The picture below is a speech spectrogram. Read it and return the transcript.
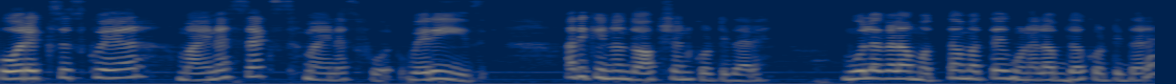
four x square minus x minus four. Very easy ಅದಕ್ಕೆ ಇನ್ನೊಂದು ಆಪ್ಷನ್ ಕೊಟ್ಟಿದ್ದಾರೆ. ಮೂಲಗಳ ಮೊತ್ತ ಮತ್ತೆ ಗುಣಲಬ್ಧ ಕೊಟ್ಟಿದ್ದಾರೆ.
